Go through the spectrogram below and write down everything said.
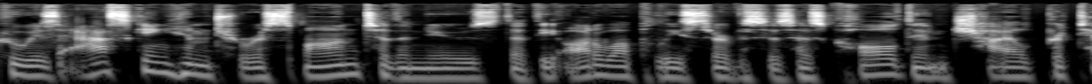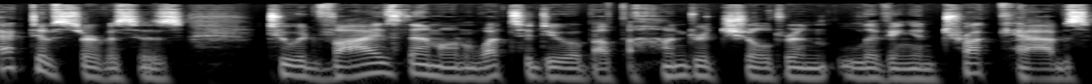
who is asking him to respond to the news that the Ottawa Police Services has called in Child Protective Services to advise them on what to do about the 100 children living in truck cabs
